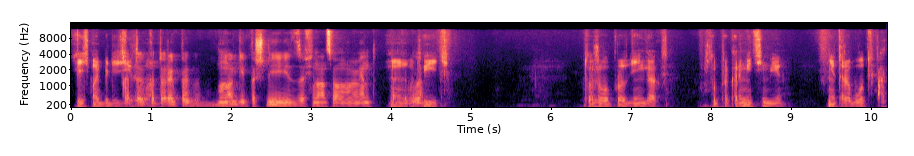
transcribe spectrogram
Которые, мобилизированные. которые по- многие пошли из-за финансового момента. Ну, вот видите. Тоже вопрос в деньгах, чтобы прокормить семью. Нет работы. А,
